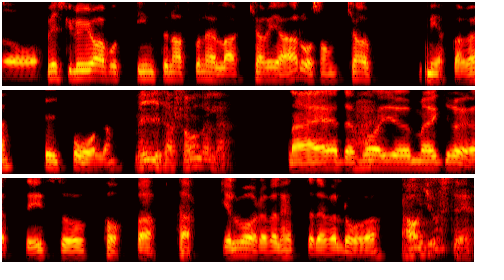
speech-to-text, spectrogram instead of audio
Ja, Vi skulle ju göra vårt internationella karriär då som karpmetare i Polen. Med Idarsson eller? Nej, det var ju med Grötis och Pop-Up Tackle var det väl, hette det väl då va? Ja, just det.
